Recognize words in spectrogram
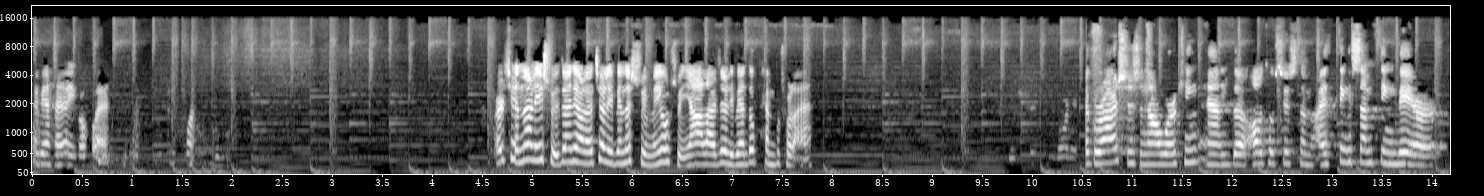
那边还有一个坏，换。而且那里水断掉了，这里边的水没有水压了，这里边都喷不出来。The garage is not working and the auto system, I think something there.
